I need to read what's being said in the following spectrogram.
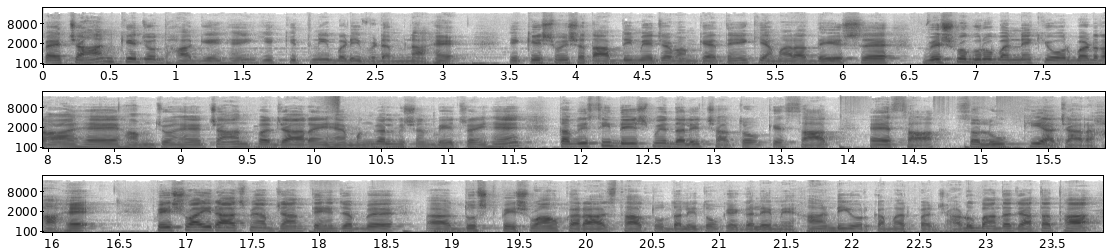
पहचान के जो धागे हैं, ये कितनी बड़ी विडंबना है। इक्कीसवीं शताब्दी में जब हम कहते हैं कि हमारा देश विश्व गुरु बनने की ओर बढ़ रहा है, हम जो है चाँद पर जा रहे हैं, मंगल मिशन भेज रहे हैं, तब इसी देश में दलित छात्रों के साथ ऐसा सलूक किया जा रहा है। पेशवाई राज में आप जानते हैं, जब दुष्ट पेशवाओं का राज था तो दलितों के गले में हांडी और कमर पर झाड़ू बांधा जाता था,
